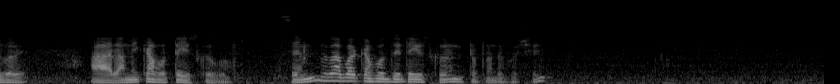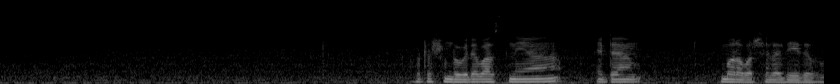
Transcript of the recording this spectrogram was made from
এভাবে আর আমি কাপড়টা ইউজ করব। সেম রাবার কাপড় যেটা ইউজ করেন এটা আপনাদের খুশি। ওটা সুন্দর করে বাস নিয়ে এটা বরাবর সেলাই দিয়ে দেবো।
